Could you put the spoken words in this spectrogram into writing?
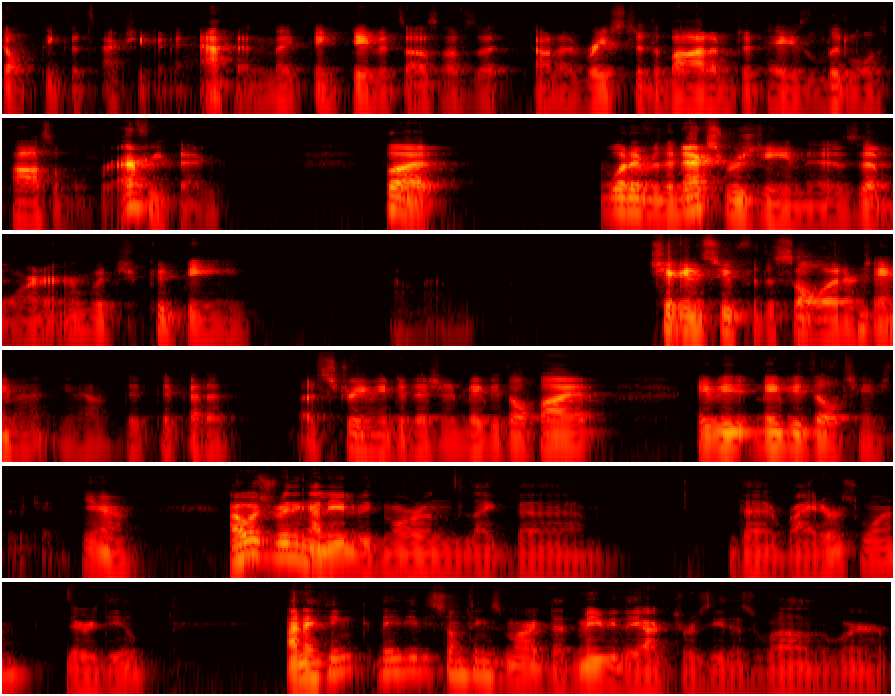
don't think that's actually going to happen. I think David Zaslav's on a race to the bottom to pay as little as possible for everything. But whatever the next regime is at Warner, which could be, I don't know, chicken soup for the soul entertainment. you know, they, they've got a, a streaming division. Maybe they'll buy it. Maybe maybe they'll change their tune. Yeah, I was reading a little bit more on like the the writers one, their deal, and I think they did something smart that maybe the actors did as well, where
